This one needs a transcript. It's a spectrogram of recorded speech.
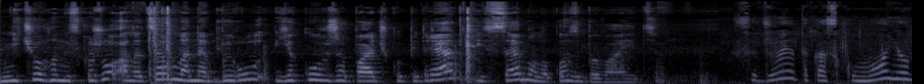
Нічого не скажу, але це в мене беру яку вже пачку підряд, і все молоко збивається. Сиджу я така з кумою,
